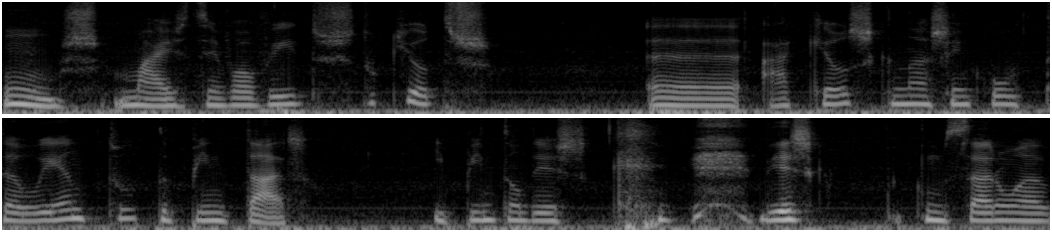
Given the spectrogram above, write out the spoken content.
Uns mais desenvolvidos do que outros uh, há aqueles que nascem com o talento de pintar e pintam desde que, desde que começaram a,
